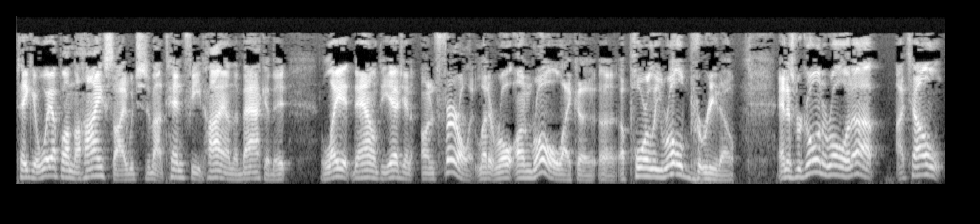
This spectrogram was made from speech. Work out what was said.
take it way up on the high side, which is about 10 feet high on the back of it, lay it down at the edge and unfurl it, let it roll, unroll like a, a, a poorly rolled burrito. And as we're going to roll it up, I tell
